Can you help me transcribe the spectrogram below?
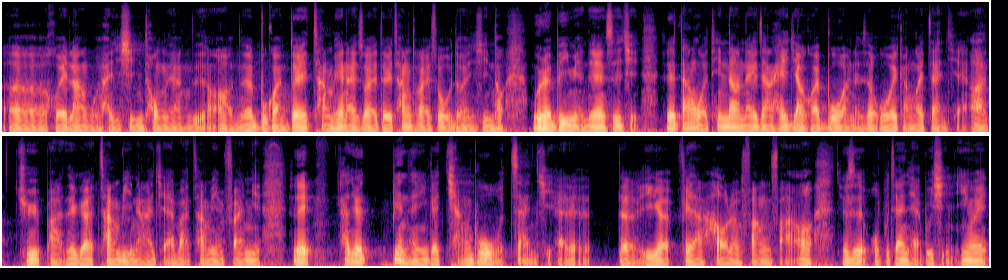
呃会让我很心痛这样子哦。那不管对唱片来说，还对唱头来说，我都很心痛。为了避免这件事情，所以当我听到那张黑胶快播完的时候，我会赶快站起来啊，去把这个唱臂拿起来，把唱片翻面。所以它就变成一个强迫我站起来的的一个非常好的方法哦。就是我不站起来不行，因为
